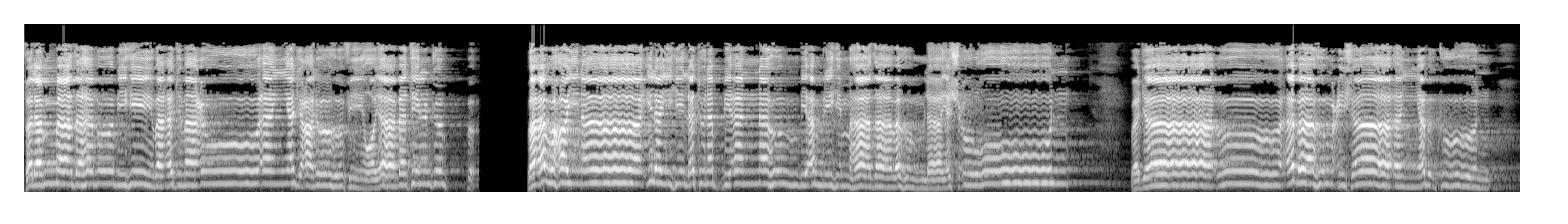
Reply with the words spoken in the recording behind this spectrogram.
فلما ذهبوا به وأجمعوا أن يجعلوه في غيابة الجب فأوحينا إليه لتنبئنهم بأمرهم هذا وهم لا يشعرون. وجاءوا أباهم عشاء يبكون.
